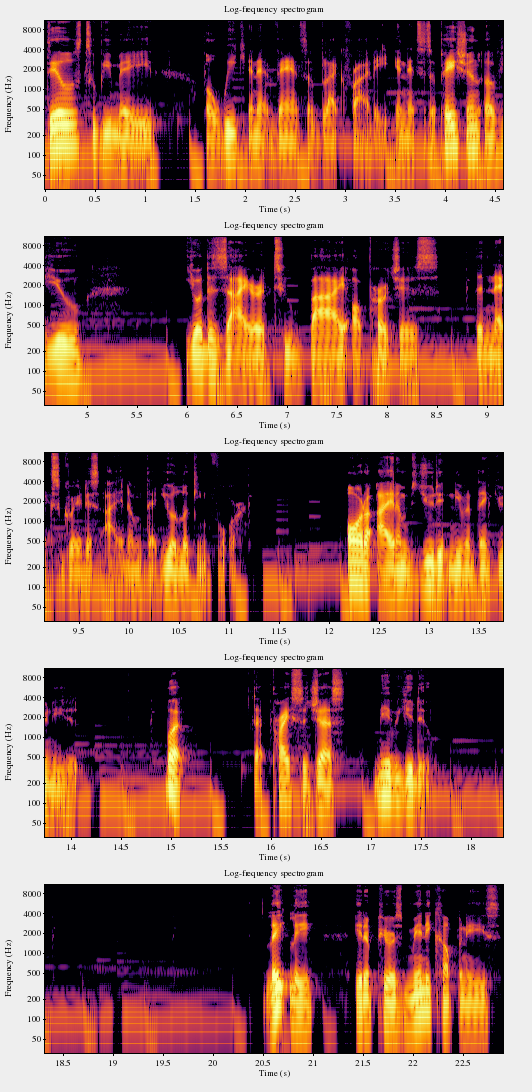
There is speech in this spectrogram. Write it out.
deals to be made a week in advance of Black Friday in anticipation of you, your desire to buy or purchase the next greatest item that you're looking for, or the items you didn't even think you needed. But that price suggests maybe you do. Lately, it appears many companies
